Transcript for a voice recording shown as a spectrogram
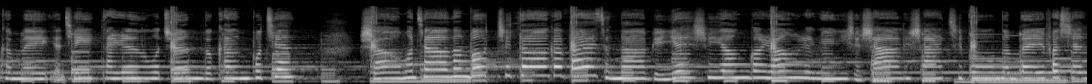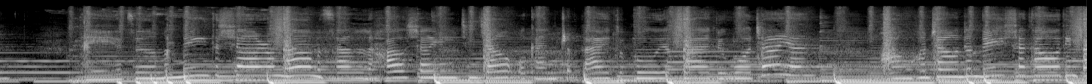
看眉眼，其他人我全都看不见。手忙脚乱，不知道该摆在哪边。也许阳光让人晕眩，傻里傻气不能被发现。哎呀，怎么你的笑容那么灿烂，好像已经将我看穿，拜托不要再对我眨眼。慌慌张张低下头，盯着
